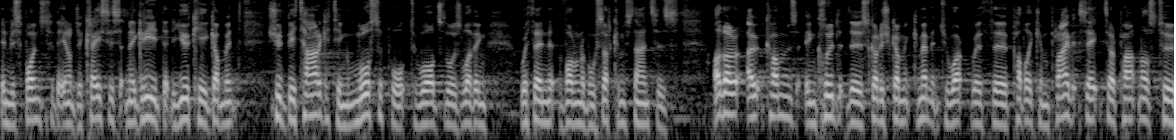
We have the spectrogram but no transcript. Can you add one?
in response to the energy crisis and agreed that the UK Government should be targeting more support towards those living within vulnerable circumstances. Other outcomes include the Scottish Government commitment to work with the public and private sector partners to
